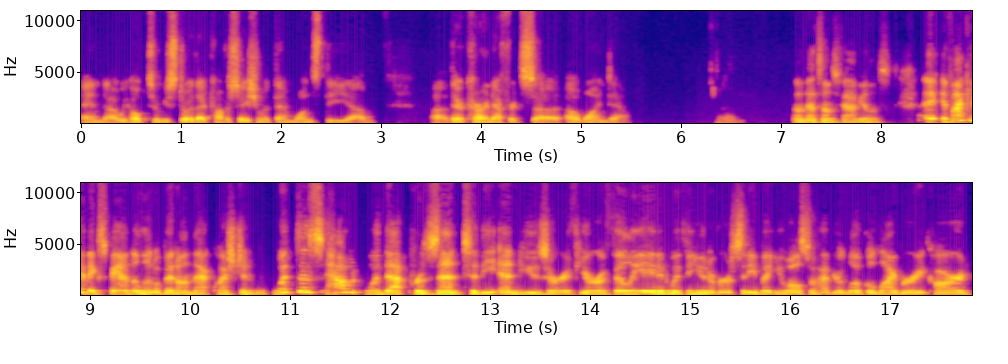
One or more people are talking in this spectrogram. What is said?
And uh, we hope to restore that conversation with them once the, um, uh, their current efforts uh, uh, wind down. Um, Oh, that sounds fabulous. If I can expand a little bit on that question, what does, how would that present to the end user if you're affiliated with the university, but you also have your local library card?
